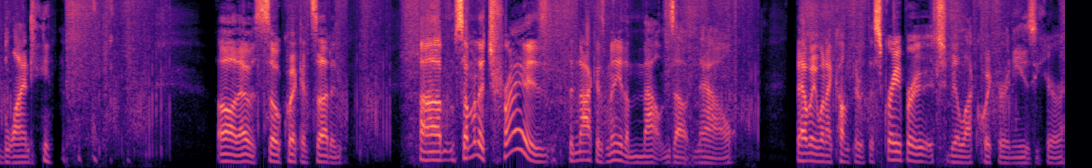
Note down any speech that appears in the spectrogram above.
blinding. oh, that was so quick and sudden. Um, so I'm to try to knock as many of the mountains out now. That way, when I come through with the scraper, it should be a lot quicker and easier.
